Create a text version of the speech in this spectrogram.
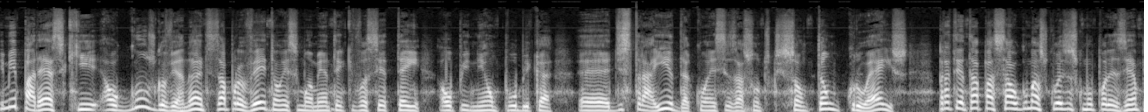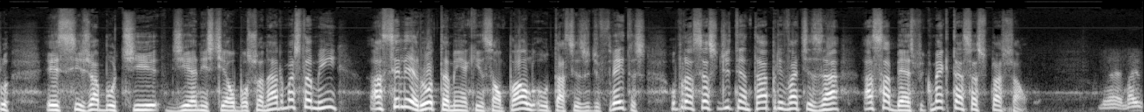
E me parece que alguns governantes aproveitam esse momento em que você tem a opinião pública é, distraída com esses assuntos que são tão cruéis para tentar passar algumas coisas, como por exemplo esse jabuti de anistia ao Bolsonaro, mas também acelerou também aqui em São Paulo, o Tarcísio de Freitas, o processo de tentar privatizar a Sabesp. Como é que está essa situação? É, mais,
